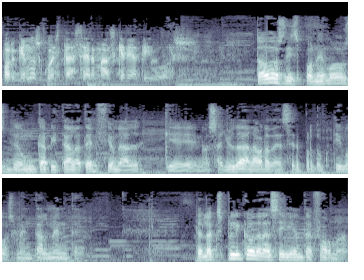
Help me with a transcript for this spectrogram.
¿Por qué nos cuesta ser más creativos? Todos disponemos de un capital atencional que nos ayuda a la hora de ser productivos mentalmente. Te lo explico de la siguiente forma.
